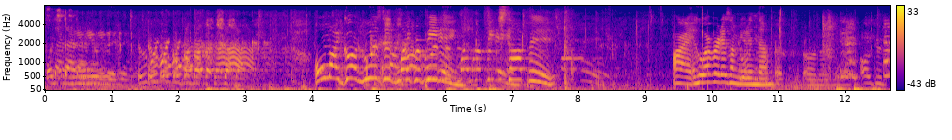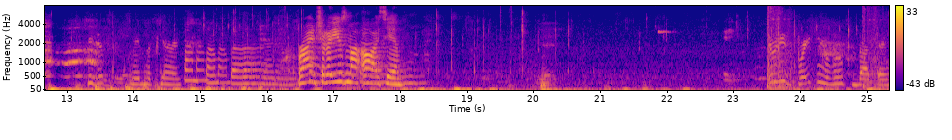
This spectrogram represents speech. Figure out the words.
What's that music? It was like, like over that shack. Oh my god, who is this mic repeating? Stop it. Alright, whoever it is, I'm muting them. That's, oh no. Oh dude, he just made an appearance. Bum, bum, bum. Brian, should I use my... Oh, I see him. Dude, he's breaking the roof of that thing.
